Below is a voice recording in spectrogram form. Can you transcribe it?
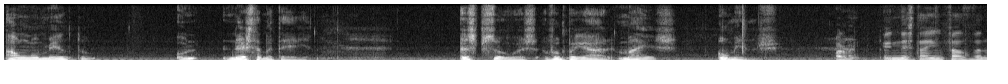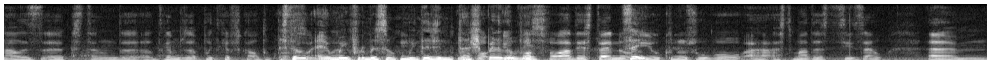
há um aumento, ou nesta matéria, as pessoas vão pagar mais ou menos? Ora bem, ainda está em fase de análise a questão da, digamos, da política fiscal do próximo então, É uma informação que muita gente está à espera de ouvir. Eu posso falar deste ano Sim. e o que nos levou às tomadas de decisão. Um,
